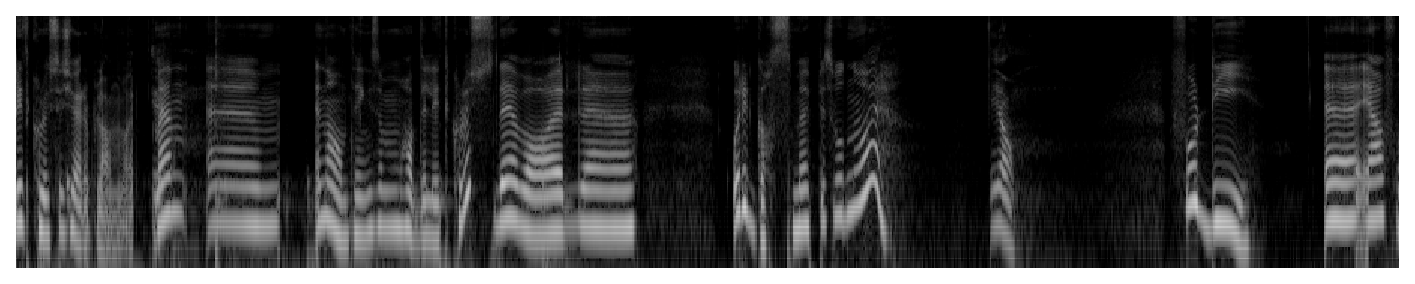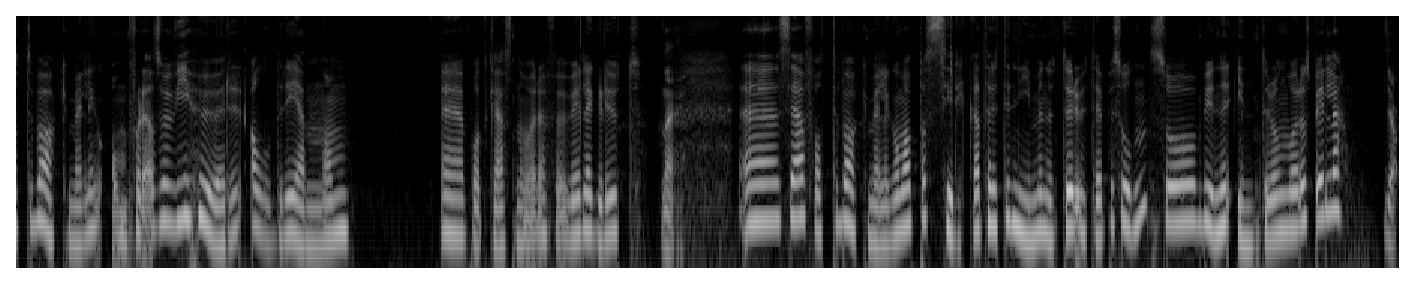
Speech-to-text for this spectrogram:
Litt kluss i kjøreplanen vår. Men eh, en annen ting som hadde litt kluss, det var eh, orgasmeepisoden vår. Ja. Fordi eh, jeg har fått tilbakemelding om For det, altså, vi hører aldri gjennom eh, podkastene våre før vi legger de ut. Nei. Eh, så jeg har fått tilbakemelding om at på ca. 39 minutter ute i episoden så begynner introen vår å spille. Ja.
